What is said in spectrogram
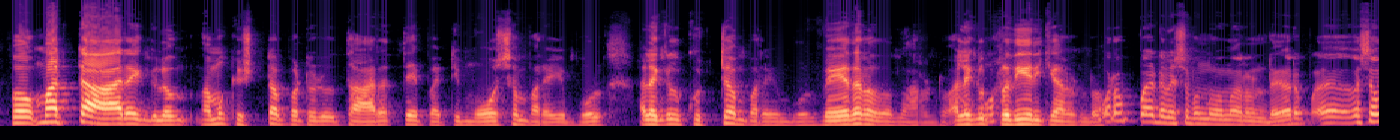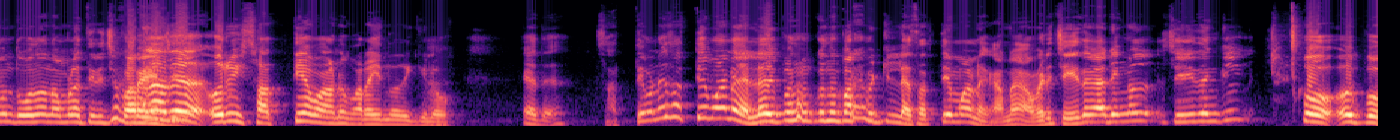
ഇപ്പോൾ മറ്റാരെങ്കിലും നമുക്ക് ഇഷ്ടപ്പെട്ട ഒരു താരത്തെ പറ്റി മോശം പറയുമ്പോൾ അല്ലെങ്കിൽ കുറ്റം പറയുമ്പോൾ വേദന തോന്നാറുണ്ടോ? അല്ലെങ്കിൽ പ്രതികരിക്കാറുണ്ടോ? ഉറപ്പായിട്ട് വിഷമം തോന്നാറുണ്ട്. വിഷമം തോന്നുന്നത് നമ്മളെ തിരിച്ച് പറയാം അത് ഒരു സത്യമാണ് പറയുന്നതെങ്കിലോ? ഏത്? സത്യമാണെങ്കിൽ സത്യമാണ്. അല്ലാതെ ഇപ്പൊ നമുക്കൊന്നും പറയാൻ പറ്റില്ല. സത്യമാണ്. കാരണം അവർ ചെയ്ത കാര്യങ്ങൾ ചെയ്തെങ്കിൽ ഇപ്പോ ഇപ്പോ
